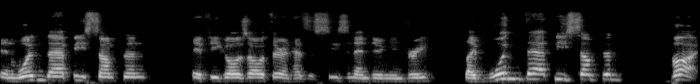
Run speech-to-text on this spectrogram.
and wouldn't that be something if he goes out there and has a season-ending injury? Like, wouldn't that be something? But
